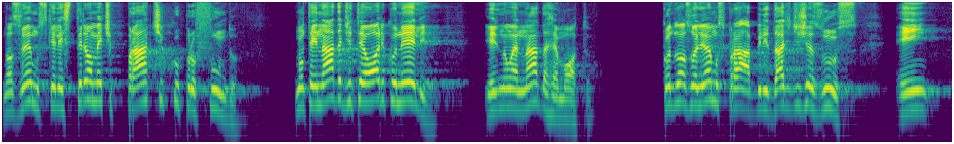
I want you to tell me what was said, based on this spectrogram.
nós vemos que ele é extremamente prático, profundo. Não tem nada de teórico nele. Ele não é nada remoto. Quando nós olhamos para a habilidade de Jesus em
